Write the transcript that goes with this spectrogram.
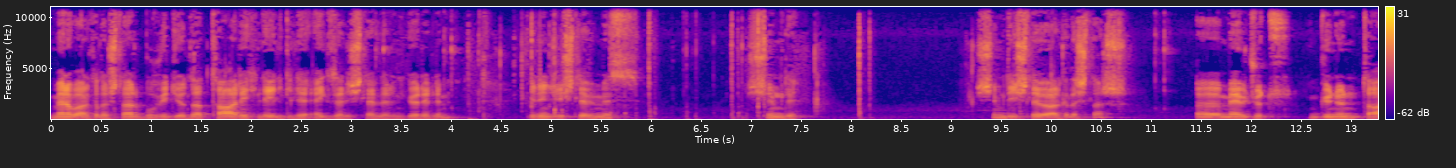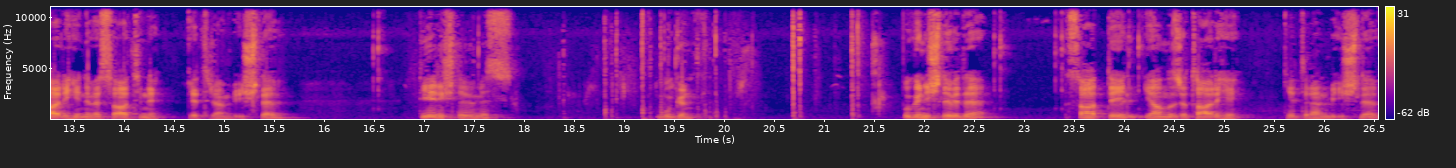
Merhaba arkadaşlar. Bu videoda tarihle ilgili Excel işlevlerini görelim. Birinci işlevimiz şimdi. Şimdi işlevi arkadaşlar e, mevcut günün tarihini ve saatini getiren bir işlev. Diğer işlevimiz bugün. Bugün işlevi de saat değil yalnızca tarihi getiren bir işlev.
